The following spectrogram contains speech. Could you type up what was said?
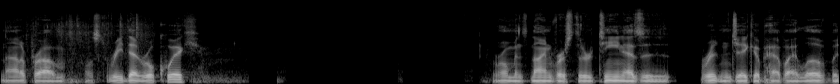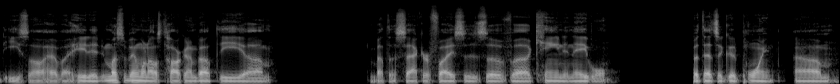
Not a problem. Let's read that real quick. Romans 9, verse 13, as is written, Jacob have I loved, but Esau have I hated. It must have been when I was talking about the um, about the sacrifices of uh, Cain and Abel. But that's a good point. Um,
